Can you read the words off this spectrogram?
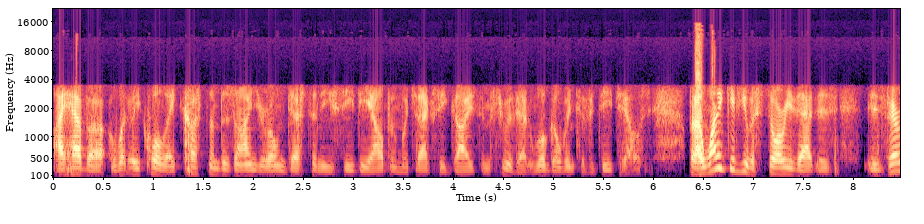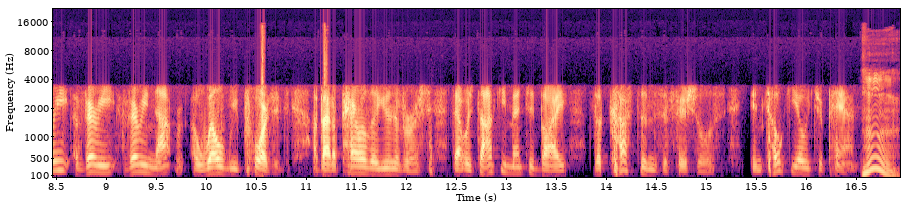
I have a what we call a custom design your own destiny CD album, which actually guides them through that. We'll go into the details, but I want to give you a story that is is very very very not uh, well reported about a parallel universe that was documented by the customs officials in Tokyo, Japan. Hmm.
